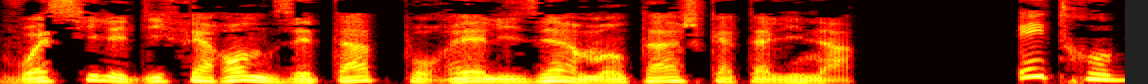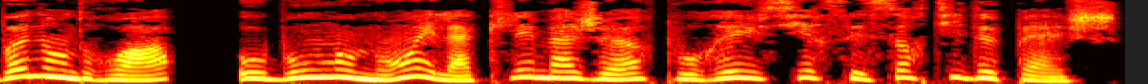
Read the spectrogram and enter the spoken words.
Voici les différentes étapes pour réaliser un montage Catalina. Être au bon endroit, au bon moment est la clé majeure pour réussir ses sorties de pêche.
